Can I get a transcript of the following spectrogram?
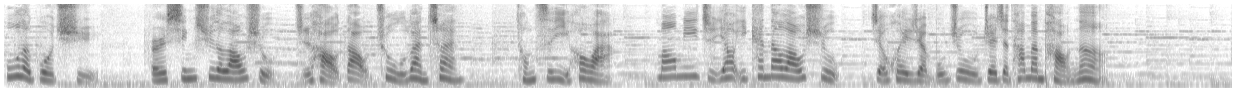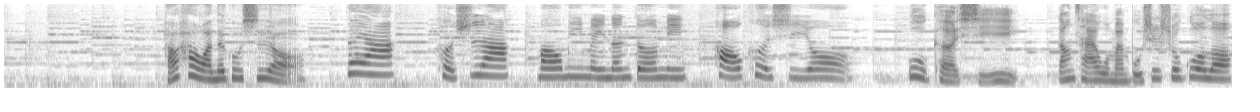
扑了过去，而心虚的老鼠只好到处乱窜。从此以后啊。猫咪只要一看到老鼠，就会忍不住追着它们跑呢。好好玩的故事哦！对啊，可是啊，猫咪没能得名，好可惜哦。不可惜，刚才我们不是说过了，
